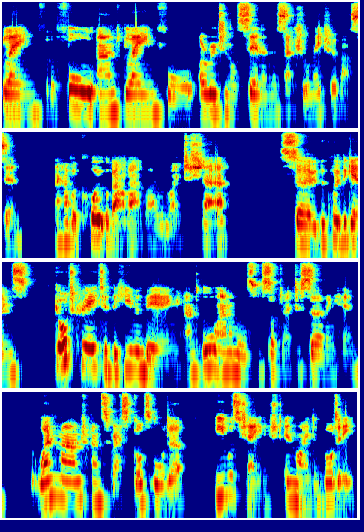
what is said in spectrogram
blame for the fall and blame for original sin and the sexual nature of that sin. I have a quote about that that I would like to share. So the quote begins God created the human being, and all animals were subject to serving him when man transgressed God's order, he was changed in mind and body.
